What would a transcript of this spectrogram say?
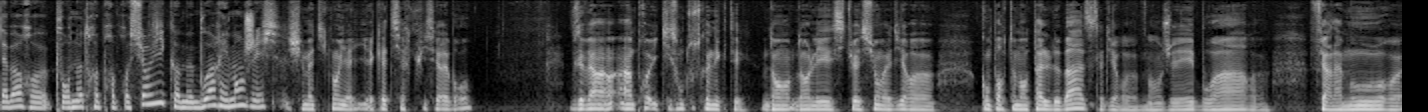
d'abord pour notre propre survie, comme boire et manger. Schématiquement, il y a, il y a quatre circuits cérébraux. Vous avez un, un, qui sont tous connectés dans, dans les situations, on va dire, comportementales de base, c'est-à-dire euh, manger, boire, euh, faire l'amour,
